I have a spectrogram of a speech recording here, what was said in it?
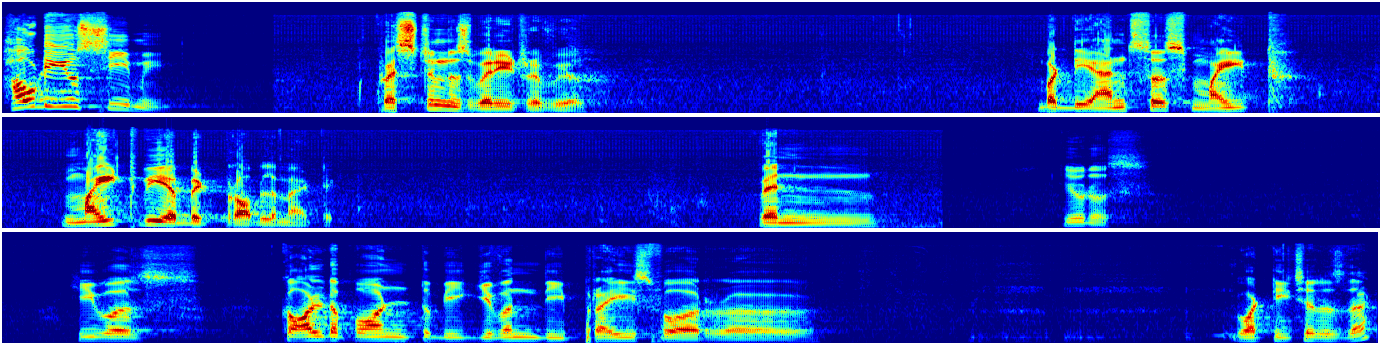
How do you see me? Question is very trivial. But the answers might, might be a bit problematic. When Yunus, he was called upon to be given the prize for uh, what teacher is that?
